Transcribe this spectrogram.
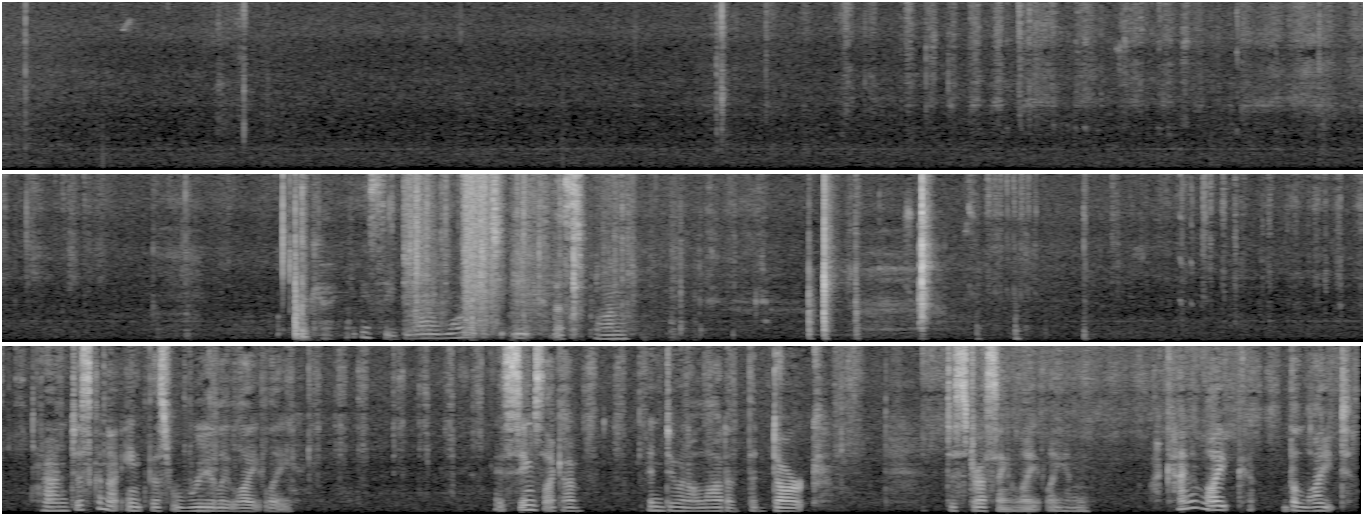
Okay, let me see. Do I want to ink this one? I'm just going to ink this really lightly. It seems like I've been doing a lot of the dark distressing lately, and I kind of like the light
